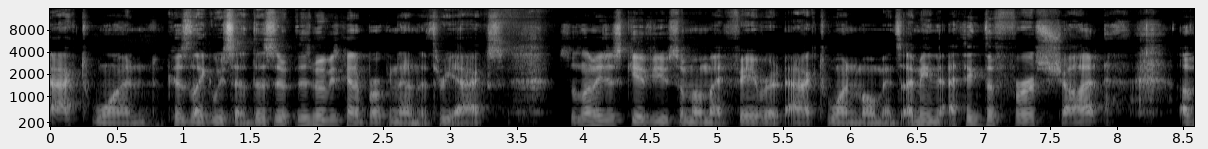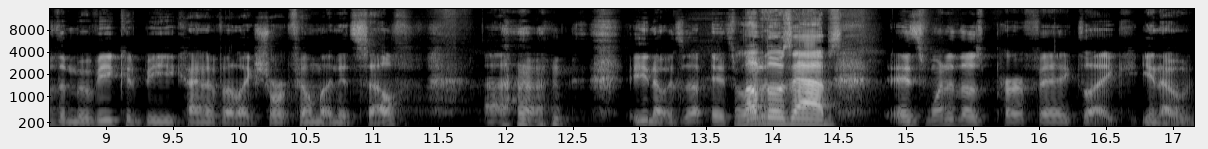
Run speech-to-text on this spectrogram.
act one because like we said this this movie's kind of broken down into three acts. So let me just give you some of my favorite act one moments. I mean i think the first shot of the movie could be kind of a like short film in itself um, you know, it's a, it's love those abs. It's one of those perfect, like you know,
